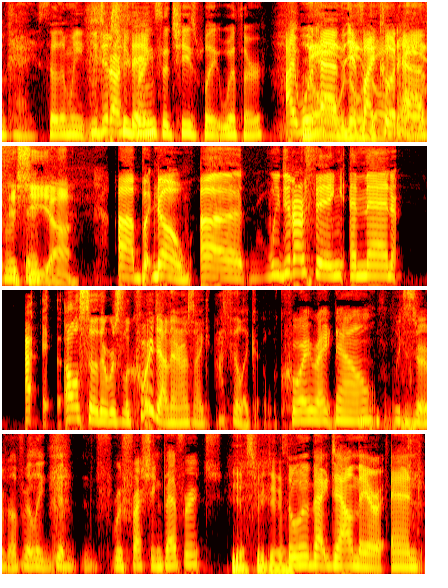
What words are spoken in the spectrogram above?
okay. So then we, we did our thing. She thing. brings the cheese plate with her. I would No, have no, if I no. could have. Oh, she, yeah. Uh, but no, uh, we did our thing. And then I, also there was LaCroix down there. I was like, I feel like LaCroix right now. We deserve a really good, refreshing beverage. Yes, we do. So we went back down there and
